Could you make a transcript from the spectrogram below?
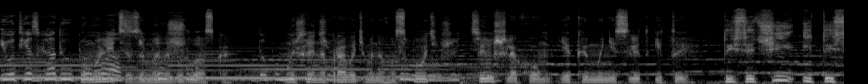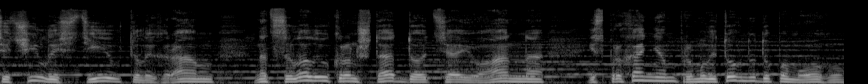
І от я згадую про Помоліться вас за і мене, прошу, будь ласка. допоможіть Нехай йому направить мене Господь житті. тим шляхом, яким мені слід іти. Тисячі і тисячі листів, телеграм надсилали у Кронштадт до отця Іоанна із проханням про молитовну допомогу,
